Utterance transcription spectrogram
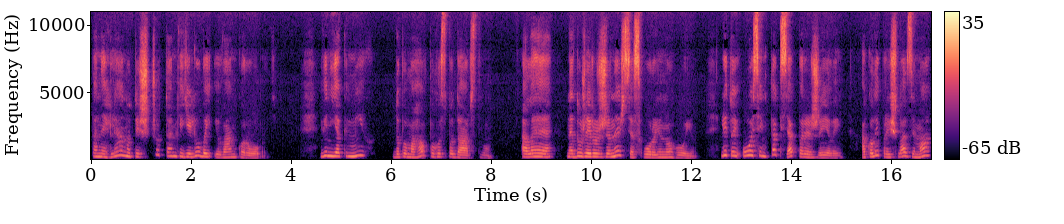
та не глянути, що там її любий Іванко робить. Він, як міг, допомагав по господарству, але не дуже й розженешся з хворою ногою. Літо й осінь так сяк пережили, а коли прийшла зима,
